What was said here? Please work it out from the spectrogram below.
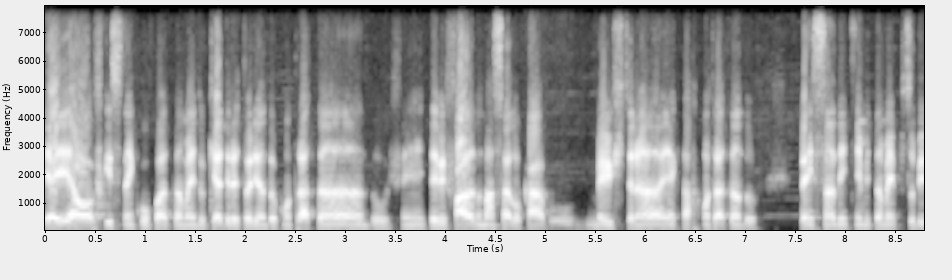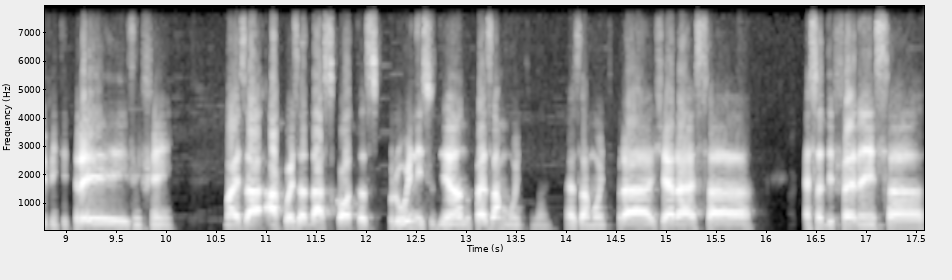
e aí é óbvio que isso tem culpa também do que a diretoria andou contratando, enfim, teve fala do Marcelo Cabo meio estranha, que tava contratando pensando em time também pro Sub-23, enfim. Mas a, a coisa das cotas pro início de ano pesa muito, né? Pesa muito para gerar essa, essa diferença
